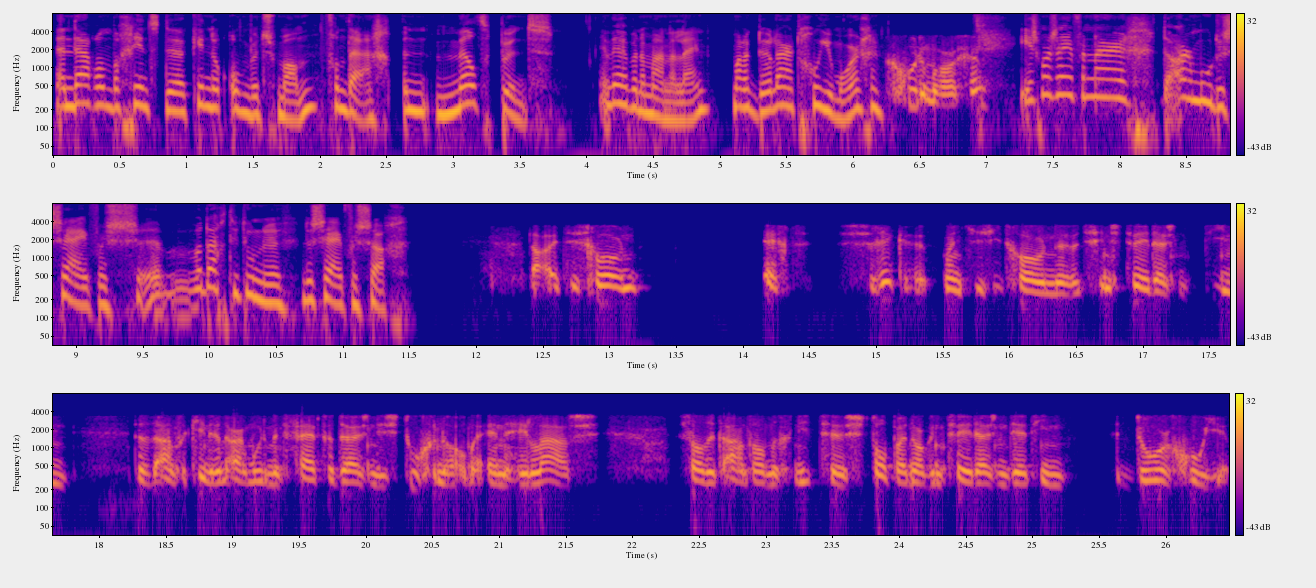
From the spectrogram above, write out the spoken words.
En daarom begint de kinderombudsman vandaag een meldpunt. En we hebben hem aan de lijn. Mark Dullaert, goedemorgen. Goedemorgen. Eerst maar eens even naar de armoedecijfers. Uh, wat dacht u toen u de cijfers zag? Nou, het is gewoon echt schrikken. Want je ziet gewoon uh, sinds 2010 dat het aantal kinderen in armoede met 50.000 is toegenomen. En helaas zal dit aantal nog niet uh, stoppen en ook in 2013 doorgroeien.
